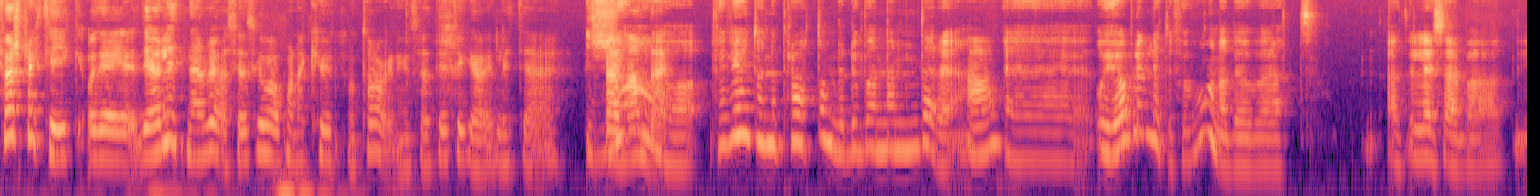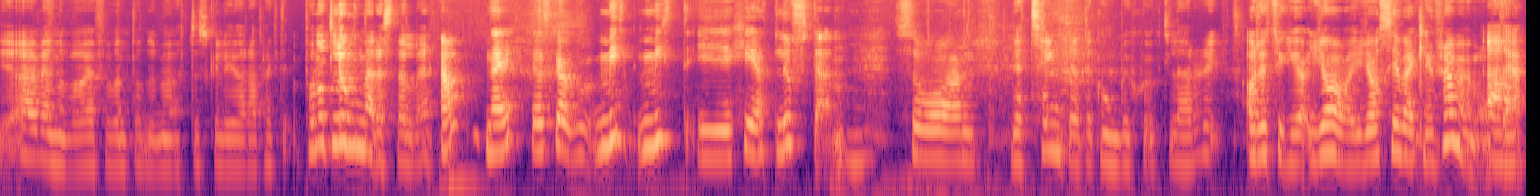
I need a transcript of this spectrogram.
Först praktik och det är, det är jag lite nervös. Jag ska vara på en akutmottagning så det tycker jag är lite spännande. Ja, för vi har inte hunnit prata om det, du bara nämnde det. Ja. Eh, och jag blev lite förvånad över att, att eller så här bara, jag vet inte vad jag förväntade mig att du skulle göra praktik. På något lugnare ställe. Ja, nej, jag ska mitt, mitt i hetluften. Så Men jag tänker att det kommer bli sjukt lärorikt. ja, det tycker jag. Ja, jag ser verkligen fram emot Ja. det.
